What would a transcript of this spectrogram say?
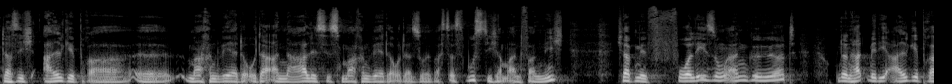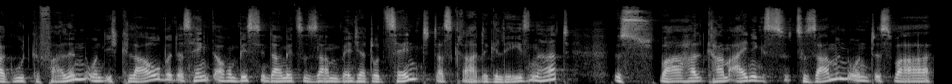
dass ich Algebra äh, machen werde oder Analysis machen werde oder so etwas. Das wusste ich am Anfang nicht. Ich habe mir Vorlesungen angehört und dann hat mir die Algebra gut gefallen und ich glaube, das hängt auch ein bisschen damit zusammen, welcher Dozent das gerade gelesen hat. Es war halt, kam einiges zusammen und es war,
